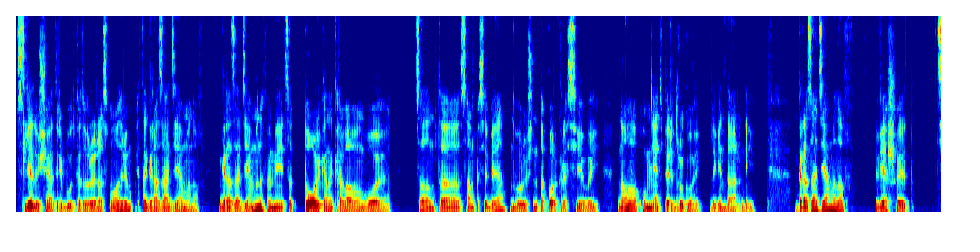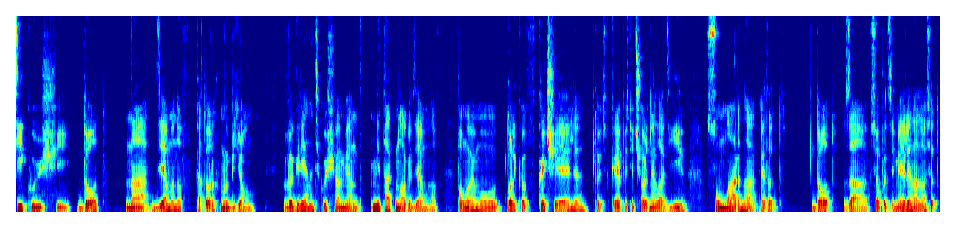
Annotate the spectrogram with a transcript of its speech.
Следующий атрибут, который рассмотрим, это гроза демонов. Гроза демонов имеется только на кровавом вое. В целом-то сам по себе двуручный топор красивый, но у меня теперь другой, легендарный. Гроза демонов вешает тикающий дот на демонов, которых мы бьем. В игре на текущий момент не так много демонов. По-моему, только в КЧЛ, то есть в крепости Черной Ладьи, суммарно этот дот за все подземелье наносит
